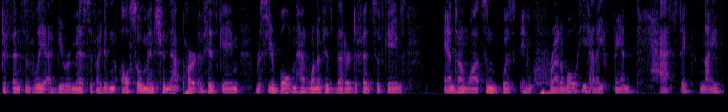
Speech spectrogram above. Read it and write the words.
defensively. I'd be remiss if I didn't also mention that part of his game. Rasir Bolton had one of his better defensive games. Anton Watson was incredible. He had a fantastic night.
